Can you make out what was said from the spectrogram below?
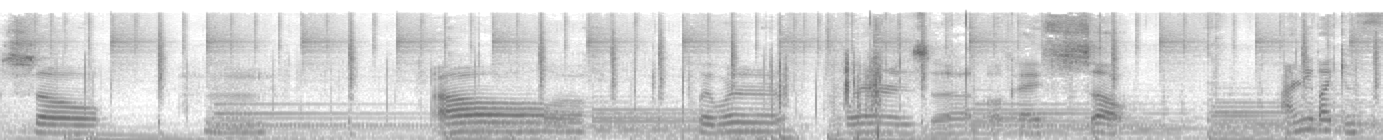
So, hmm. Oh, wait, where, where is, uh, okay, so, I need like infinite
